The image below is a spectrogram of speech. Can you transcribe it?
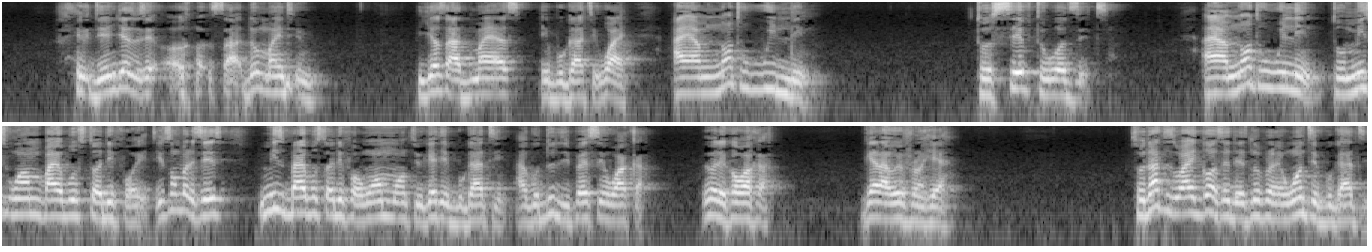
the angels will say, oh, sir, don't mind him. He just admires a Bugatti. Why? I am not willing to save towards it. I am not willing to miss one Bible study for it. If somebody says, miss Bible study for one month, you get a Bugatti, I go do the person worker. You know they call worker? Get away from here. So that is why God said there's no problem. I want a Bugatti.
